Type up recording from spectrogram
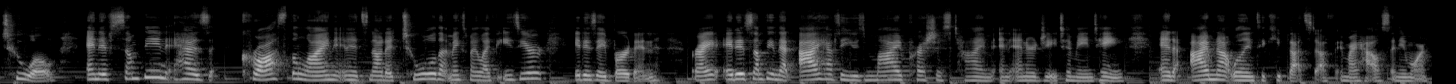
tool. And if something has crossed the line and it's not a tool that makes my life easier, it is a burden, right? It is something that I have to use my precious time and energy to maintain. And I'm not willing to keep that stuff in my house anymore.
